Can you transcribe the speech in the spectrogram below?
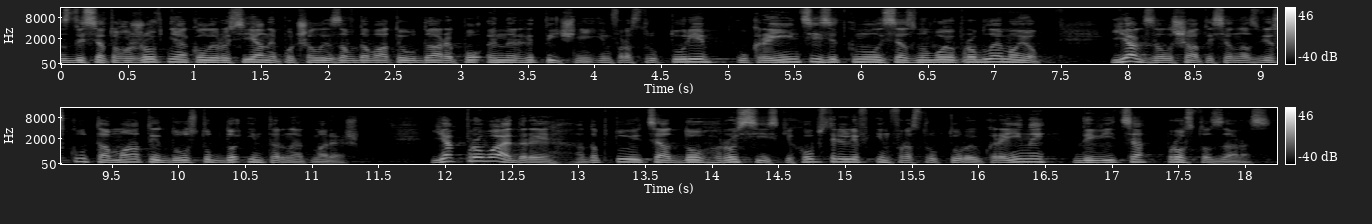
З 10 жовтня, коли росіяни почали завдавати удари по енергетичній інфраструктурі, українці зіткнулися з новою проблемою: як залишатися на зв'язку та мати доступ до інтернет-мереж. Як провайдери адаптуються до російських обстрілів інфраструктури України, дивіться просто зараз.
